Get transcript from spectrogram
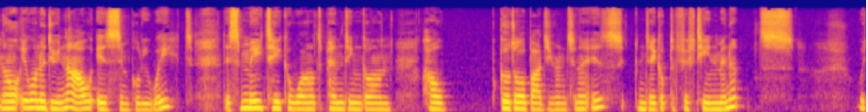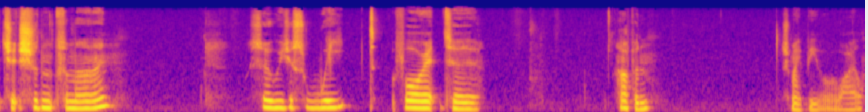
Now what you want to do now is simply wait. This may take a while depending on how good or bad your internet is. It can take up to 15 minutes, which it shouldn't for mine. So we just wait for it to happen, which might be a while.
